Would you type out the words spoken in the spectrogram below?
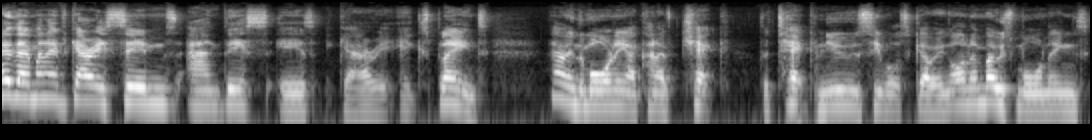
Hey there, my name's Gary Sims and this is Gary Explains. Now in the morning I kind of check the tech news, see what's going on and most mornings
